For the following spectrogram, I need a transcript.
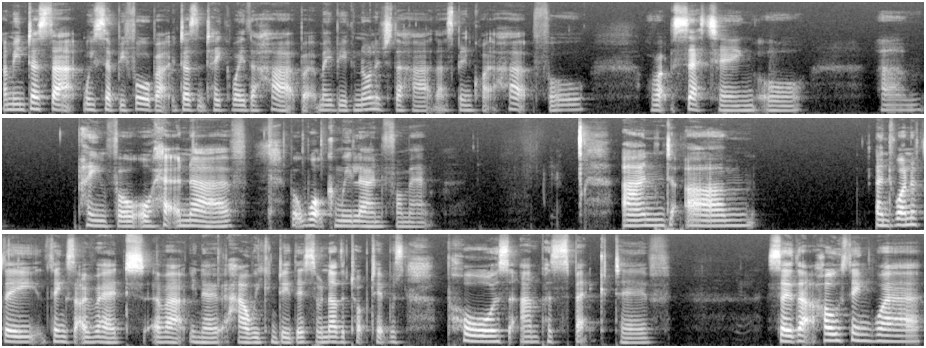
i mean does that we said before about it doesn't take away the hurt but maybe acknowledge the hurt that's been quite hurtful or upsetting or um, painful or hit a nerve, but what can we learn from it? And um, and one of the things that I read about, you know, how we can do this, so another top tip was pause and perspective. So that whole thing where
